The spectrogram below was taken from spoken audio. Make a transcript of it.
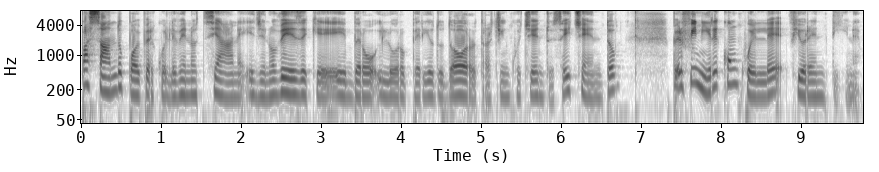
passando poi per quelle veneziane e genovese che ebbero il loro periodo d'oro tra 500 e 600, per finire con quelle fiorentine.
